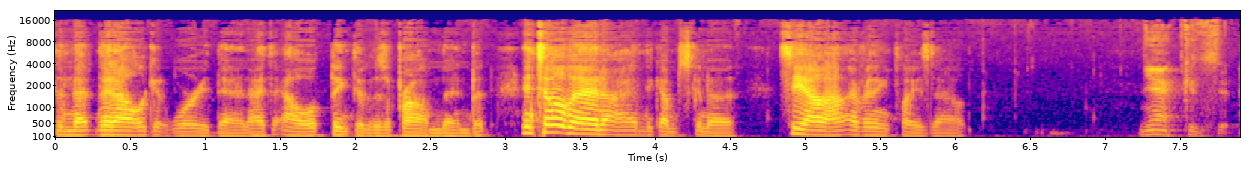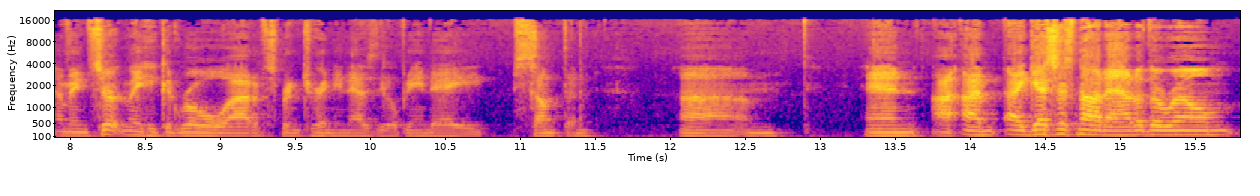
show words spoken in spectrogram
then that then I'll get worried. Then I I'll think that there's a problem then. But until then, I think I'm just gonna see how, how everything plays out. Yeah, because I mean, certainly he could roll out of spring training as the opening day something, um, and I, I'm, I guess it's not out of the realm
